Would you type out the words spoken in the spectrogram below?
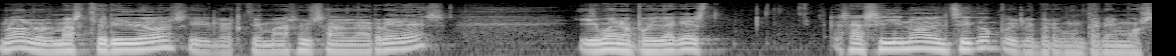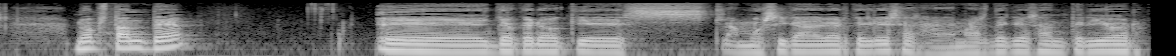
¿no? Los más queridos y los que más usan las redes. Y bueno, pues ya que es, es así, ¿no? El chico, pues le preguntaremos. No obstante, eh, yo creo que es la música de Alberto Iglesias, además de que es anterior,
